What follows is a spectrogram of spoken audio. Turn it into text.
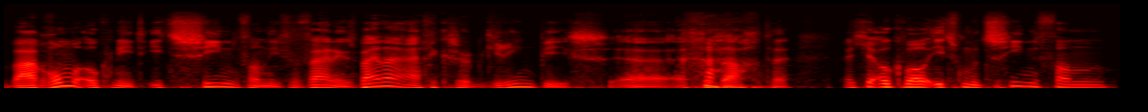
waarom ook niet iets zien van die vervuiling? Het is bijna eigenlijk een soort Greenpeace-gedachte. Eh, dat je ook wel iets moet zien van,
